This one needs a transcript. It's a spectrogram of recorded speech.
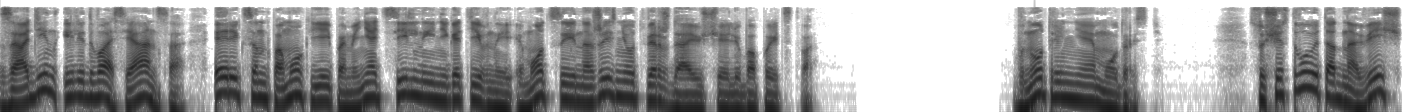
За один или два сеанса Эриксон помог ей поменять сильные негативные эмоции на жизнеутверждающее любопытство. Внутренняя мудрость. Существует одна вещь,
